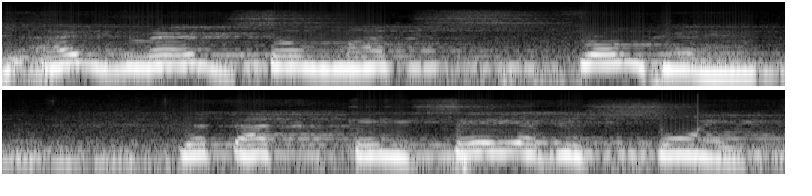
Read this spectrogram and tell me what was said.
I've learned so much from her that I can say at this point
